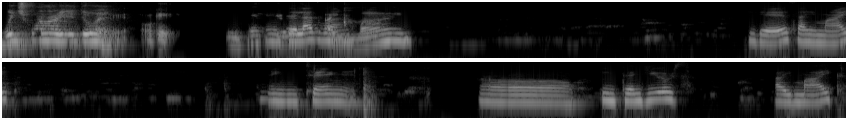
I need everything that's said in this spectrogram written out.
Which one are you doing? Okay. And the last one. I might. Yes, I might. In 10, uh, in 10 years, I might.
